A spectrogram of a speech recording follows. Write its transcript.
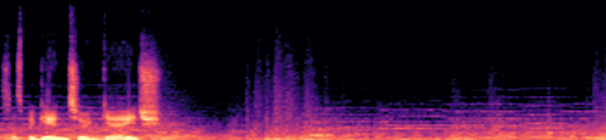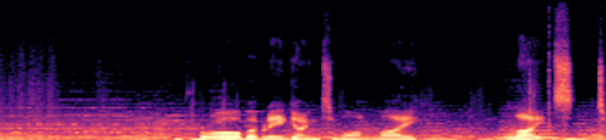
So let's begin to engage. Probably going to want my lights to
